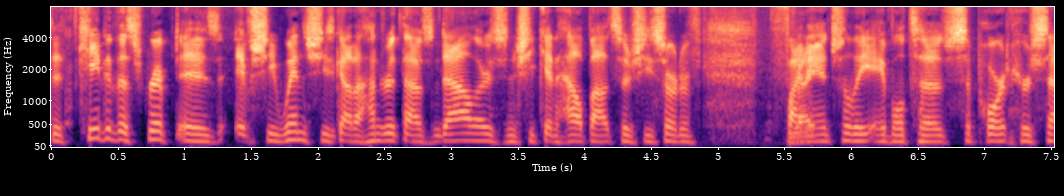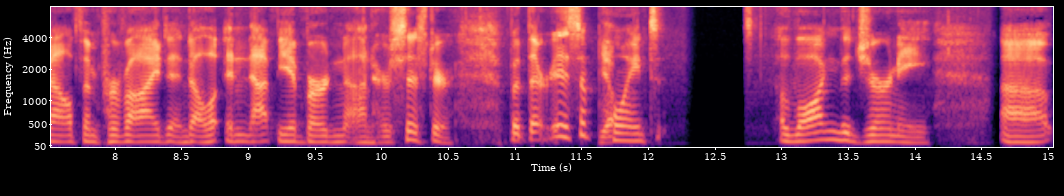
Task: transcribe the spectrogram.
The key to the script is if she wins, she's got a hundred thousand dollars and she can help out, so she's sort of financially able to support herself and provide and and not be a burden on her sister. But there is a Yep. point along the journey uh,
